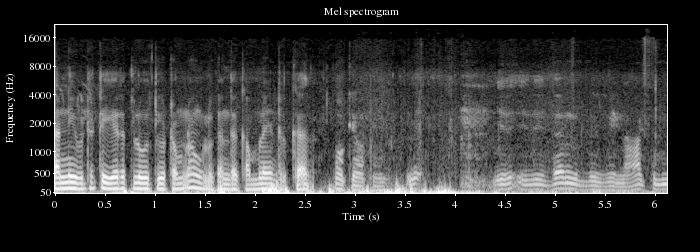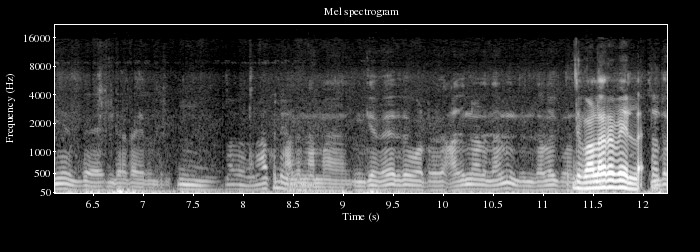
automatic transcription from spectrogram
தண்ணி விட்டுட்டு ஈரத்தில் ஊற்றி விட்டோம்னா உங்களுக்கு அந்த கம்ப்ளைண்ட் இருக்காது. Okay okay. இது இது தான் இருக்குது நாட்டுலேயே இந்த இந்த இடம் இருந்தது. அது நம்ம இங்கே வேறு இதை ஓட்டுறது அதனால தானே இந்த அளவுக்கு இது வளரவே இல்லை. இந்த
